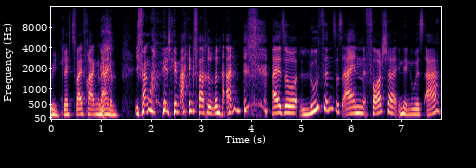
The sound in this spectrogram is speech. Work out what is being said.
Ui, gleich zwei Fragen in einem. Ich fange mal mit dem einfacheren an. Also Luthens ist ein Forscher in den USA,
